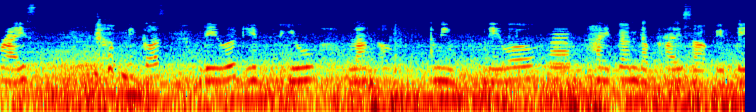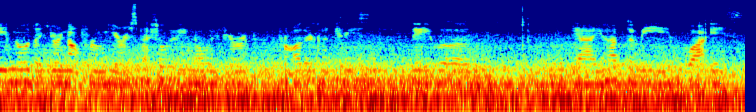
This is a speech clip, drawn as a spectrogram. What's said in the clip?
price. because they will give you lots of, I mean, they will heighten the price up if they know that you're not from here. Especially, you know, if you're from other countries. They will Yeah, you have to be wise.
